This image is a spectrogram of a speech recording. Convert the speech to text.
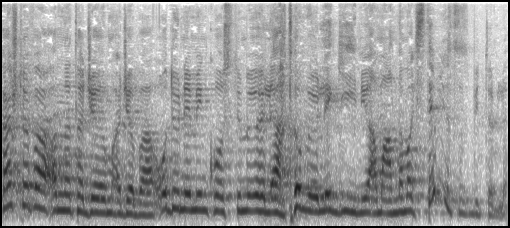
Kaç defa anlatacağım acaba? O dönemin kostümü öyle adam öyle giyiniyor ama anlamak istemiyorsunuz bir türlü.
